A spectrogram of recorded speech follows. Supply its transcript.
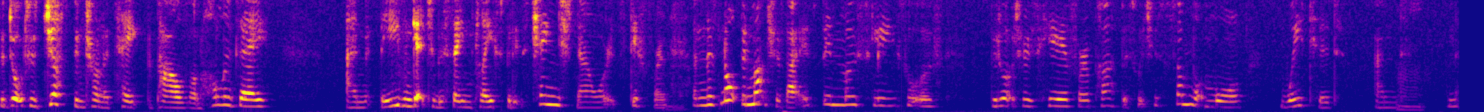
the Doctor's just been trying to take the pals on holiday and they even get to the same place but it's changed now or it's different. Mm. And there's not been much of that. It's been mostly sort of the doctor is here for a purpose which is somewhat more weighted and in,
